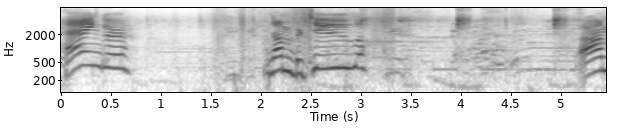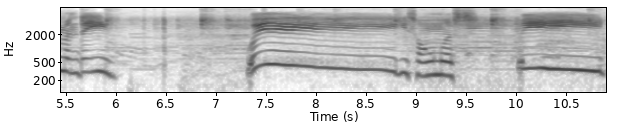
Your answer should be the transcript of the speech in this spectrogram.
Hanger. Number two. I'm in the. Wee. He's homeless. Wee.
